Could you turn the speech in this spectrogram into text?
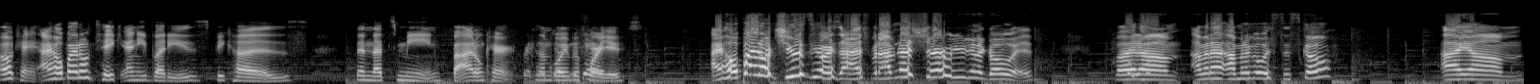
Okay, I hope I don't take anybody's because then that's mean. But I don't care because I'm going before you. I hope I don't choose yours, Ash, but I'm not sure who you're gonna go with. But um, I'm gonna I'm gonna go with Cisco. I um,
